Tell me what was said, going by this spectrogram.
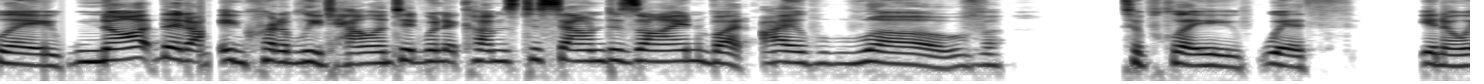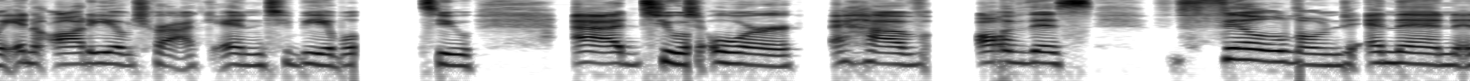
play. Not that I'm incredibly talented when it comes to sound design, but I love to play with you know an audio track and to be able to add to it or have all of this filled and then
